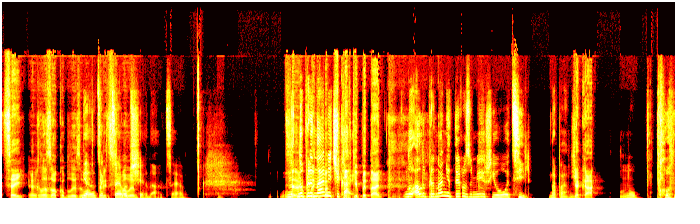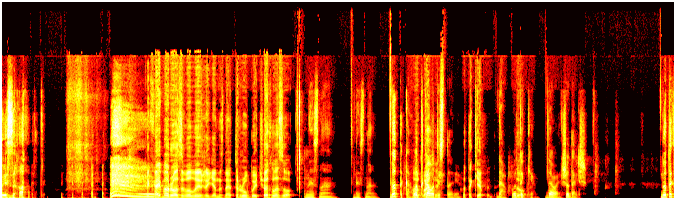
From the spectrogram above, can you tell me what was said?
цей е, глазок облизував ні, ну, це, 30 це хвилин. вообще, да, це... Це, Ну, ну, принаймні, типа, чекай. Стільки питань. Ну, але принаймні ти розумієш його ціль, напевно. Яка? Ну, полизати. Нехай морозиво лиже, я не знаю, труби, чого глазок? Не знаю, не знаю. От така, От от, така от бачиш? історія. Отаке питання. Да, от Добре. таке. Давай, що далі? Ну, так,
